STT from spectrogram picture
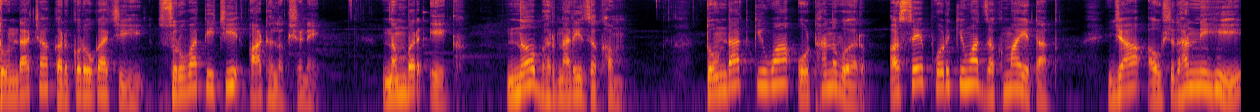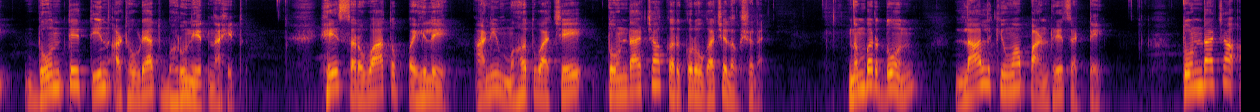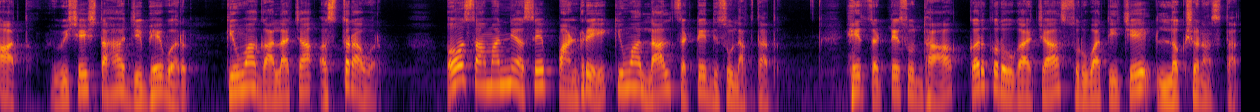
तोंडाच्या कर्करोगाची सुरुवातीची आठ लक्षणे. नंबर एक न भरणारी जखम. तोंडात किंवा ओठांवर असे फोड किंवा जखमा येतात ज्या औषधांनीही दोन ते तीन आठवड्यात भरून येत नाहीत. हे सर्वात पहिले आणि महत्त्वाचे तोंडाच्या कर्करोगाचे लक्षण आहे. नंबर दोन लाल किंवा पांढरे चट्टे. तोंडाच्या आत विशेषत जिभेवर किंवा गालाच्या अस्तरावर असामान्य असे पांढरे किंवा लाल चट्टे दिसू लागतात. हे चट्टेसुद्धा कर्करोगाच्या सुरुवातीचे लक्षण असतात.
